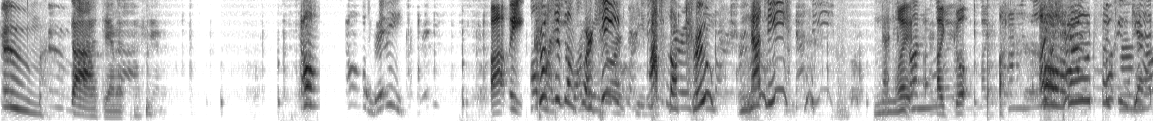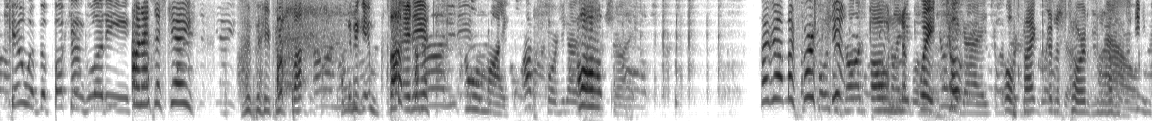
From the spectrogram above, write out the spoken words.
Boom! Ah, damn it. Oh! Oh, baby! Ah, Wait, Oh Crush my is on fucking 13! That's not true! Nani? Nani? wait, I got. Oh, Can't fucking get a kill with the fucking bloody. on SSJ! I may be bat- I may be getting battered here. Oh my god, of course you got a Oh. shot. I got my first kill! Oh, no, able to wait, Tor- guys Oh, thank goodness slingshot. Torrent's not on the team.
